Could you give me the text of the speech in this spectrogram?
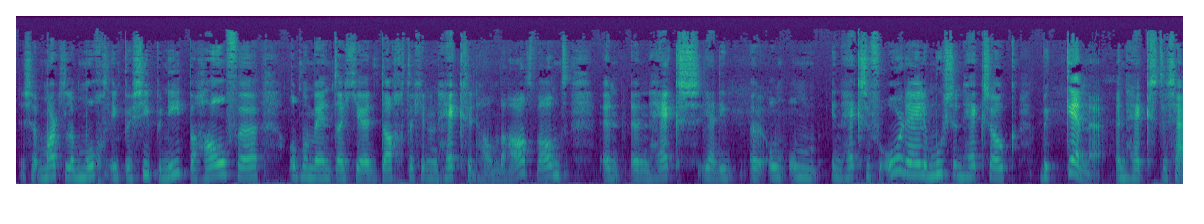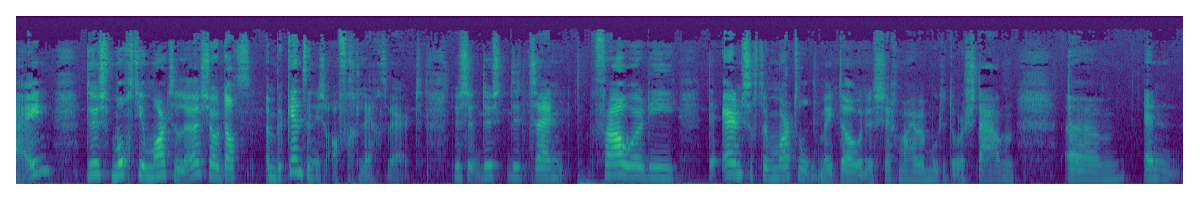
Dus martelen mocht in principe niet, behalve op het moment dat je dacht dat je een heks in handen had. Want een, een heks, ja, die, eh, om, om in heks te veroordelen, moest een heks ook bekennen een heks te zijn. Dus mocht je martelen, zodat een bekentenis afgelegd werd. Dus, dus dit zijn vrouwen die de ernstigste martelmethodes, zeg maar, hebben moeten doorstaan. Ehm, en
